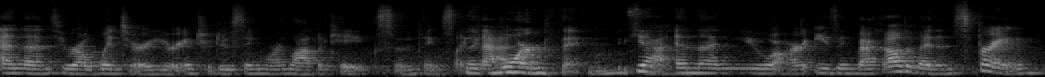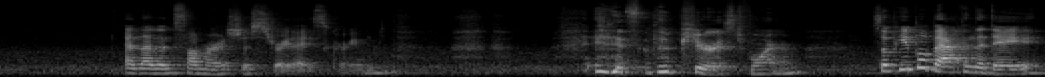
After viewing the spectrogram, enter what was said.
And then throughout winter, you're introducing more lava cakes and things like, like that. warm things. Yeah, and then you are easing back out of it in spring. And then in summer, it's just straight ice cream. It's the purest form. So, people back in the day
